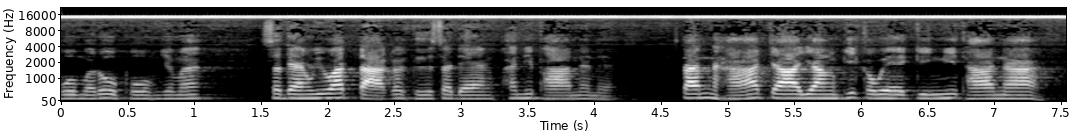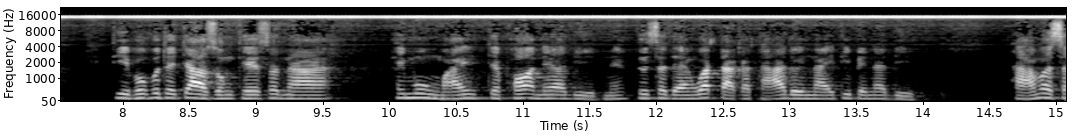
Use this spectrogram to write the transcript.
ภูมิมารูปภูมิใช่ไหมแสดงวิวัตตะก็คือแสดงพันิพานนั่นเนี่ยตันหาจายังพิกเวกิงนิทานา ที่พระพุทธเจ้าทรงเทศนา ให้มุ่งหมายเฉพาะในอดีตเนี่ยคือแสดงวัตตะกถาโดยในที่เป็นอดีต ถามว่าแส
